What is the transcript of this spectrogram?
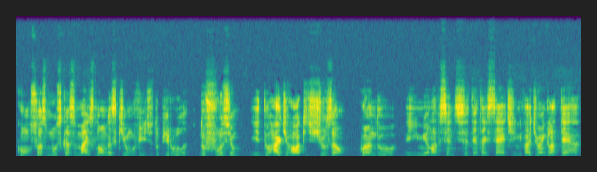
com suas músicas mais longas que um vídeo do Pirula, do Fusion e do hard rock de tiozão, quando, em 1977, invadiu a Inglaterra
